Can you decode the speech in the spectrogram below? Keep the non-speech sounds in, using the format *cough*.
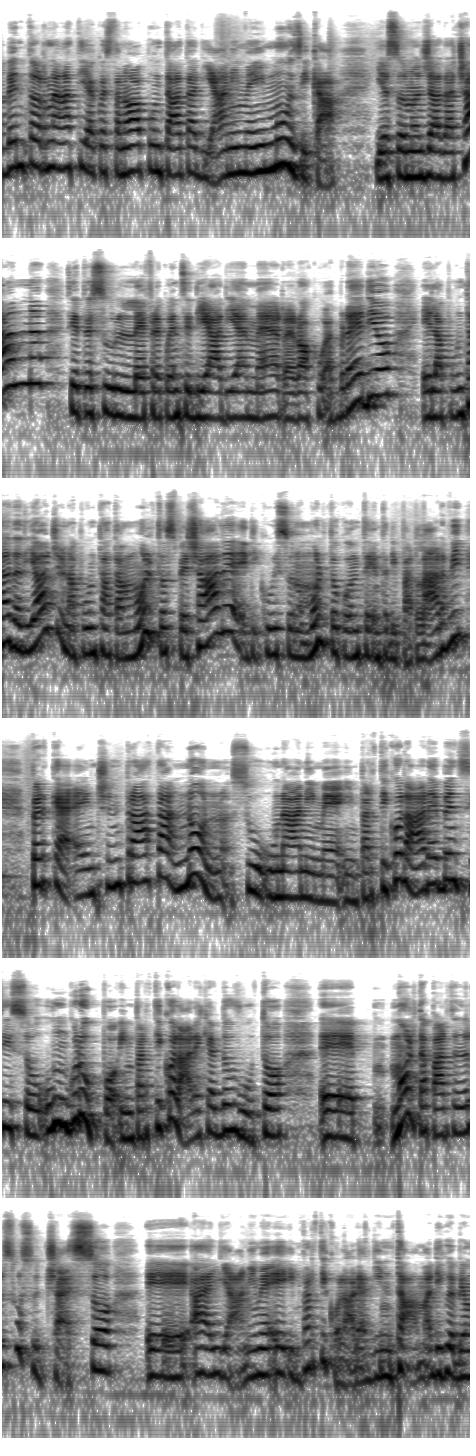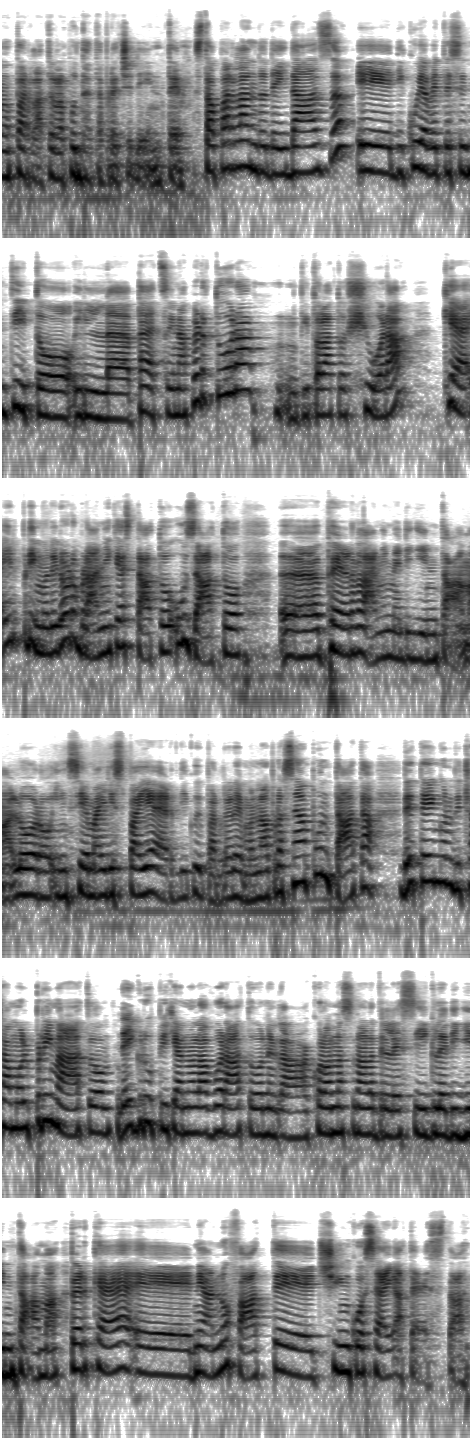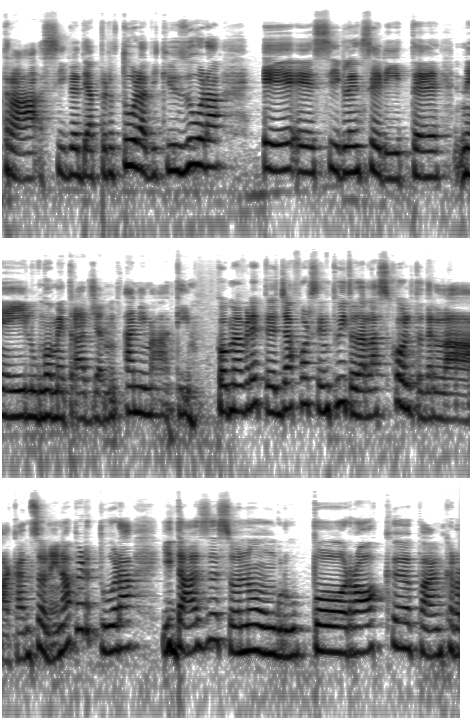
bentornati a questa nuova puntata di Anime in Musica. Io sono Giada Chan, siete sulle frequenze di ADMR Rock Web Radio e la puntata di oggi è una puntata molto speciale e di cui sono molto contenta di parlarvi perché è incentrata non su un anime in particolare, bensì su un gruppo in particolare che ha dovuto eh, molta parte del suo successo eh, agli anime e in particolare a Gintama di cui abbiamo parlato nella puntata precedente. Sto parlando dei DAS e di cui avete sentito il pezzo in apertura intitolato Shura che è il primo dei loro brani che è stato usato eh, per l'anime di Gintama. Loro, insieme agli Spire, di cui parleremo nella prossima puntata, detengono, diciamo, il primato dei gruppi che hanno lavorato nella colonna sonora delle sigle di Gintama, perché eh, ne hanno fatte 5-6 a testa, tra sigle di apertura, di chiusura e, sigle inserite nei lungometraggi animati. Come avrete già forse intuito dall'ascolto della canzone in apertura, i Daz sono un gruppo rock, punk rock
